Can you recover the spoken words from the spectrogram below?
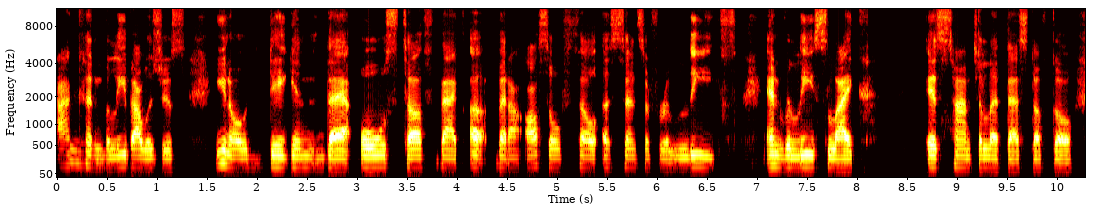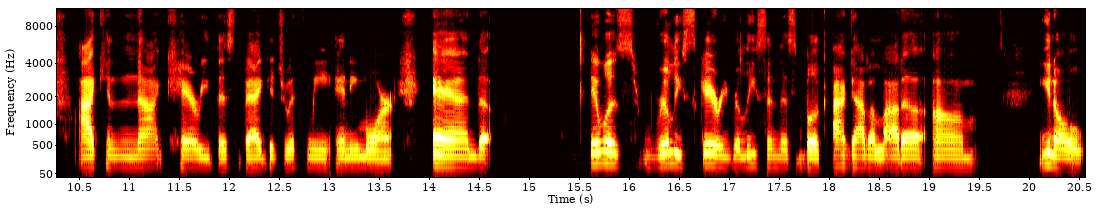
i couldn't Mhm. believe i was just you know digging that old stuff back up but i also felt a sense of relief and release like it's time to let that stuff go i cannot carry this baggage with me anymore and it was really scary releasing this book. I got a lot of um, you know,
